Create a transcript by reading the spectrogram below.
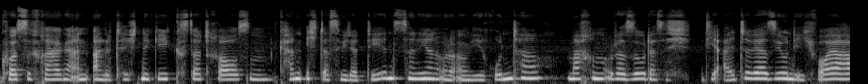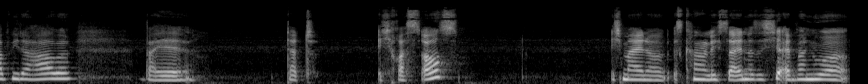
Kurze Frage an alle Technik-Geeks da draußen. Kann ich das wieder deinstallieren oder irgendwie runter machen oder so, dass ich die alte Version, die ich vorher habe, wieder habe? Weil das, ich rast aus. Ich meine, es kann doch nicht sein, dass ich hier einfach nur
